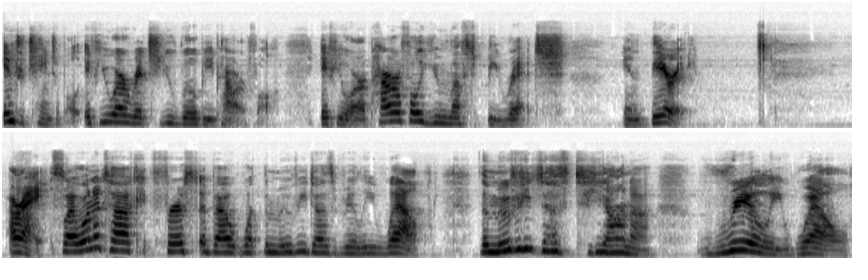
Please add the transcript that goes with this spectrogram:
interchangeable. If you are rich, you will be powerful. If you are powerful, you must be rich, in theory. All right, so I want to talk first about what the movie does really well. The movie does Tiana really well.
